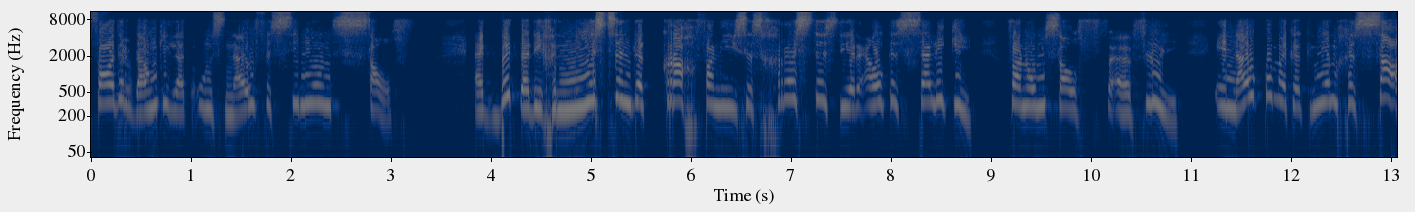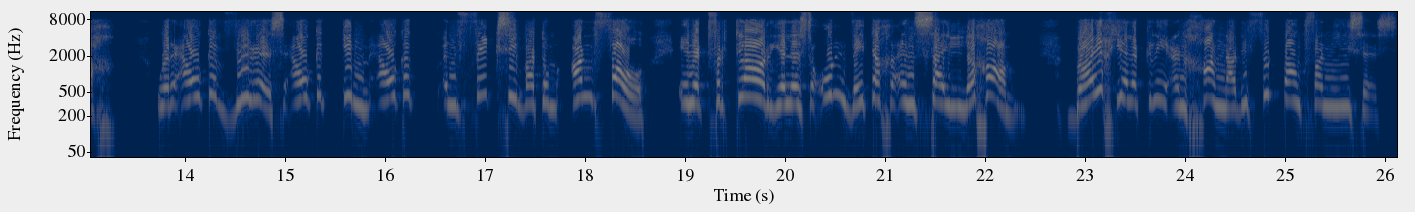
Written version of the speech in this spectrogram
Vader, ja. dankie dat ons nou vir Simeon salf Ek bid dat die genesende krag van Jesus Christus deur elke selletjie van hom sal uh, vloei. En nou kom ek ek neem gesag oor elke virus, elke kiem, elke infeksie wat hom aanval en ek verklaar julle is onwettig in sy liggaam. Buig julle knie en gaan na die voetbank van Jesus.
